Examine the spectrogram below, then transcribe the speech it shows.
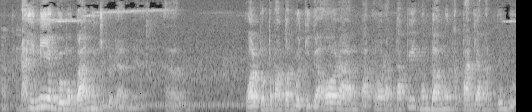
Oke. nah ini yang gue mau bangun sebenarnya walaupun penonton gue tiga orang empat orang tapi membangun kepanjangan tubuh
